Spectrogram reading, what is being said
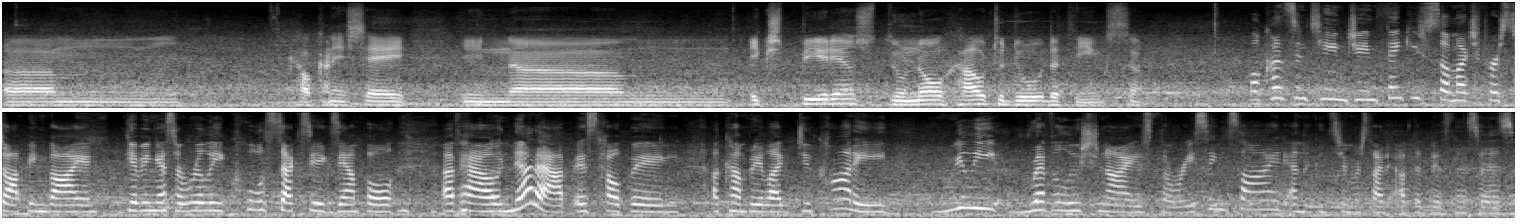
um, how can I say, in um, experience to know how to do the things. Well, Konstantin, Jean, thank you so much for stopping by and giving us a really cool, sexy example of how NetApp is helping a company like Ducati really revolutionize the racing side and the consumer side of the businesses.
